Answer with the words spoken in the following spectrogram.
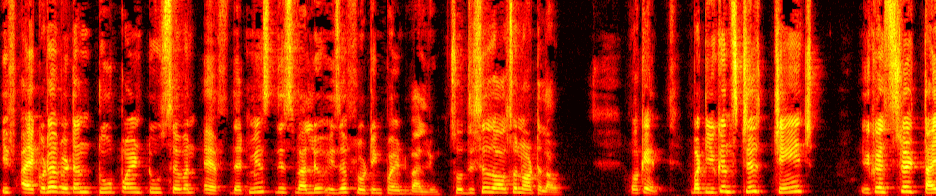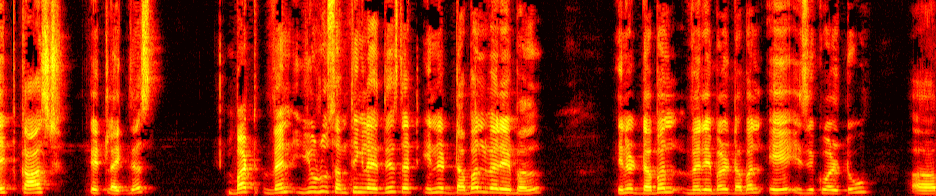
if I could have written 2.27f that means this value is a floating point value. So this is also not allowed. Okay. But you can still change you can still typecast it like this. But when you do something like this that in a double variable in a double variable double a is equal to uh,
